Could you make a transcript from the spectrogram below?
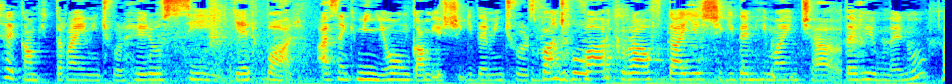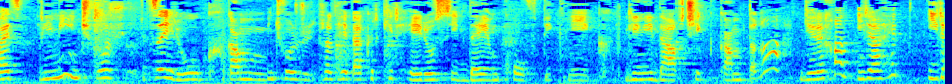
թե կոմպյուտերային ինչ որ հերոսի երկար, ասենք մինյոն կամ ես չգիտեմ ինչ որ SpongeBob, Warcraft, ես չգիտեմ հիմա ինչա տեղի ունենում, բայց լինի ինչ որ ծերուկ կամ ինչ որ շատ հետաքրքիր հերոսի դեմքով տեխնիկ, լինի դաղչիկ կամ տղա, երեխան իր հետ իր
